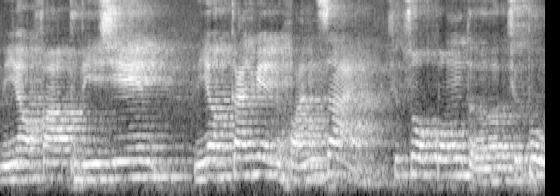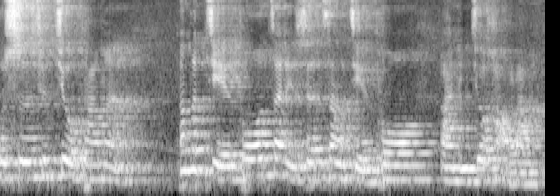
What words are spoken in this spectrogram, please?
你要发菩提心，你要甘愿还债，去做功德，去布施，去救他们，他们解脱在你身上解脱啊，你就好了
